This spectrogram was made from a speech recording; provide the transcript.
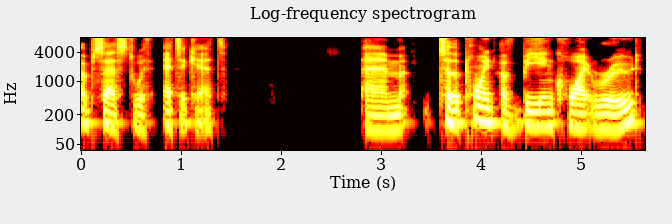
obsessed with etiquette, um, to the point of being quite rude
